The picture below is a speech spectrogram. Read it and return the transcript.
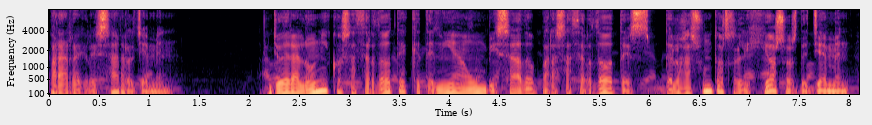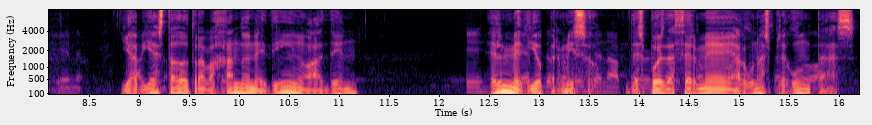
para regresar al Yemen. Yo era el único sacerdote que tenía un visado para sacerdotes de los asuntos religiosos de Yemen y había estado trabajando en Edín o Adén, él me dio permiso, después de hacerme algunas preguntas.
